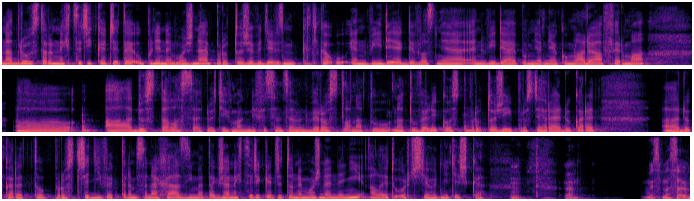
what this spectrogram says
Na druhou stranu nechci říkat, že to je úplně nemožné, protože viděli jsme teďka u Nvidia, kdy vlastně Nvidia je poměrně jako mladá firma, eh, a dostala se do těch Magnificent vyrostla na tu, na tu velikost, protože jí prostě hraje do karet do karet to prostředí, ve kterém se nacházíme. Takže já nechci říkat, že to nemožné není, ale je to určitě hodně těžké. Hmm. My jsme se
